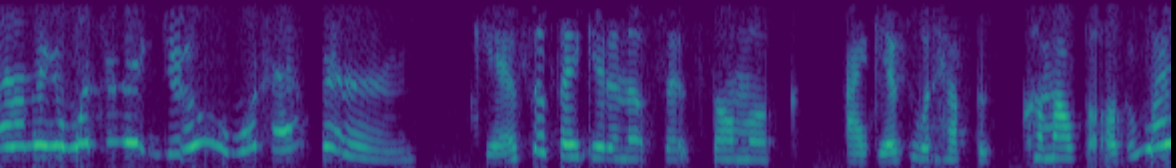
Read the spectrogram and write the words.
And I'm thinking, what do they do? What happened? Guess if they get an upset stomach, I guess it would have to come out the other way.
